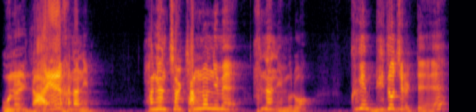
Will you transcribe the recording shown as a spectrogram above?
오늘 나의 하나님, 황현철 장로님의 하나님으로 그게 믿어질 때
